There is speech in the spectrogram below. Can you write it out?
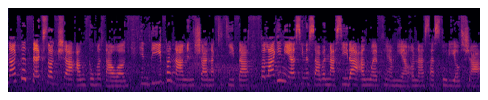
Nagte-text lang siya ang tumatawag, hindi pa namin siya nakikita. Palagi niya sinasabi na sira ang webcam niya o nasa studio siya.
